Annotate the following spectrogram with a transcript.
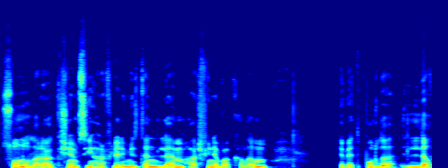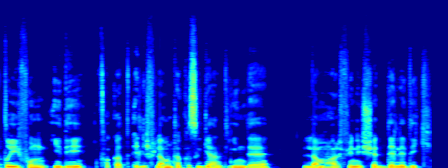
Son olarak şemsi harflerimizden lem harfine bakalım. Evet burada latifun idi fakat elif lam takısı geldiğinde lam harfini şeddeledik.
